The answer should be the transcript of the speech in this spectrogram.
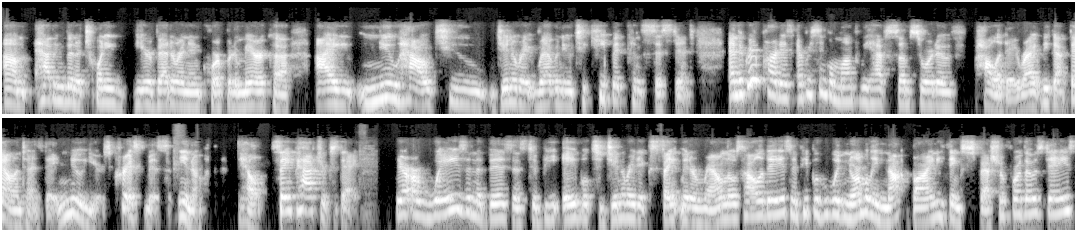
Um, having been a 20 year veteran in corporate America, I knew how to generate revenue to keep it consistent. And the great part is every single month we have some sort of holiday, right? We got Valentine's Day, New Year's, Christmas, you know, hell, St. Patrick's Day there are ways in the business to be able to generate excitement around those holidays and people who would normally not buy anything special for those days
